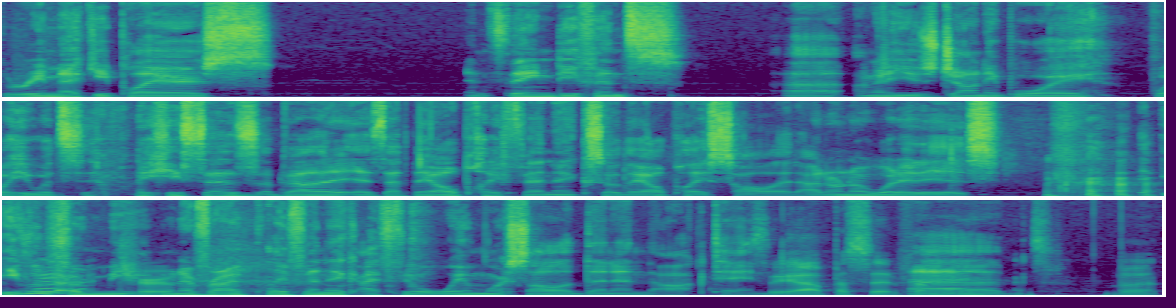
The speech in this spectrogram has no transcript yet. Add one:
three mechie players, insane defense. Uh, I'm gonna use Johnny Boy what he would what he says about it is that they all play Fennec, so they all play solid. I don't know what it is. Even for me, True. whenever I play Fennec, I feel way more solid than in the Octane. It's the opposite for uh, me, but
